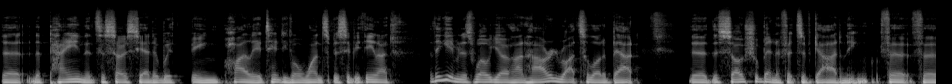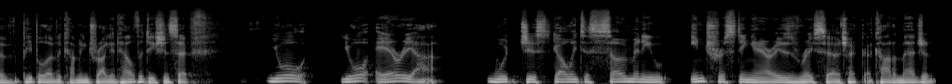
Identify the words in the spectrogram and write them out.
the, the pain that's associated with being highly attentive on one specific thing. I, I think even as well, Johann Hari writes a lot about the, the social benefits of gardening for, for people overcoming drug and health addiction. So your your area would just go into so many interesting areas of research. I, I can't imagine.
